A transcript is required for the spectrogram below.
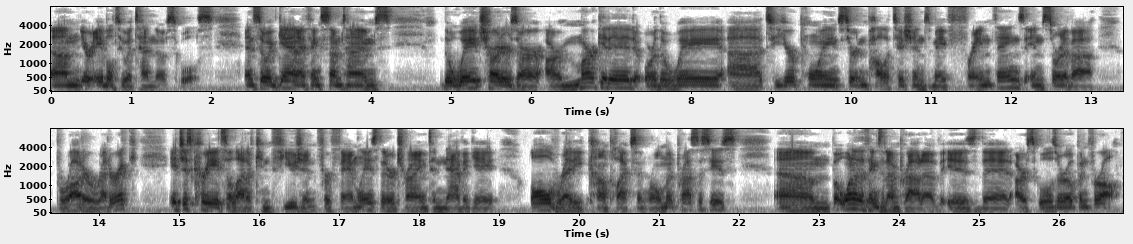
um, you're able to attend those schools. And so, again, I think sometimes the way charters are are marketed or the way uh, to your point certain politicians may frame things in sort of a broader rhetoric it just creates a lot of confusion for families that are trying to navigate already complex enrollment processes. Um, but one of the things that i'm proud of is that our schools are open for all.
